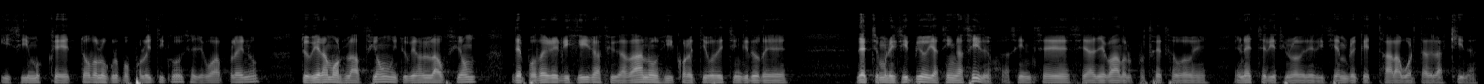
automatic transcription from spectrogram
hicimos que todos los grupos políticos, se llegó a pleno, tuviéramos la opción y tuvieran la opción de poder elegir a ciudadanos y colectivos distinguidos de, este municipio y así ha sido. Así se, ha llevado el proceso en, este 19 de diciembre que está a la vuelta de la esquina.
